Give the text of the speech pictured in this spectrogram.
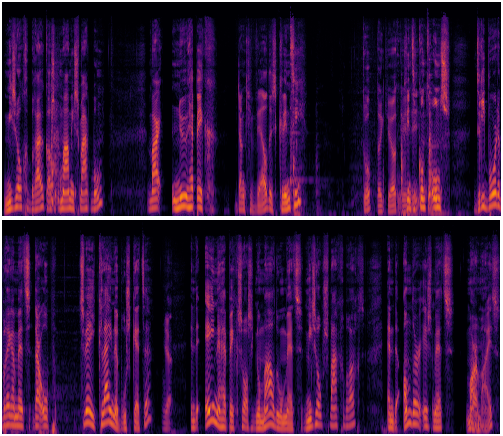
miso gebruik als umami smaakbom. Maar nu heb ik, dankjewel, dit is Quinty. Top, dankjewel. Quinty. Quinty komt ons drie borden brengen met daarop twee kleine bruschetten. Ja. En de ene heb ik, zoals ik normaal doe, met miso op smaak gebracht. En de ander is met marmite.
